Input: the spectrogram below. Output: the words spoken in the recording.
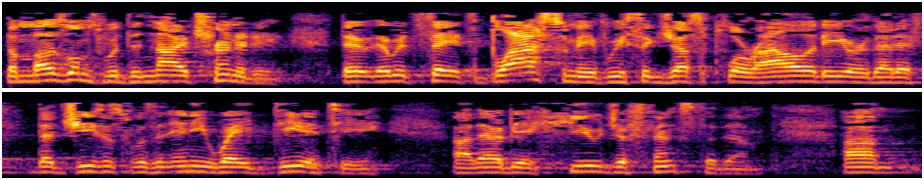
the Muslims would deny Trinity. They, they, would say it's blasphemy if we suggest plurality or that if that Jesus was in any way deity. Uh, that would be a huge offense to them. Um,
